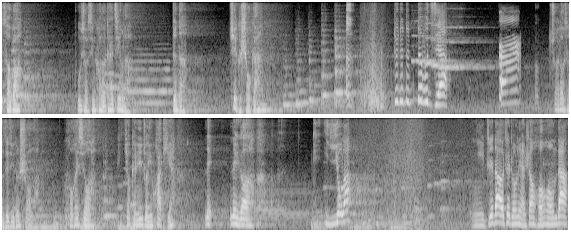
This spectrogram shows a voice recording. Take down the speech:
糟糕，不小心靠得太近了。等等，这个手感……呃，对对对，对不起。抓到小姐姐的手了，好害羞啊！要赶紧转移话题。那那个，有了。你知道这种脸上红红的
